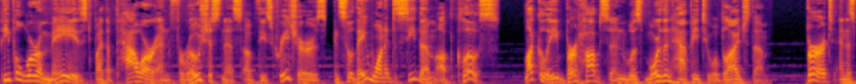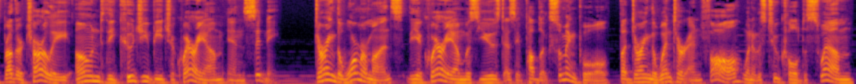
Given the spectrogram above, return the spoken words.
People were amazed by the power and ferociousness of these creatures, and so they wanted to see them up close. Luckily, Bert Hobson was more than happy to oblige them. Bert and his brother Charlie owned the Coogee Beach Aquarium in Sydney. During the warmer months, the aquarium was used as a public swimming pool, but during the winter and fall, when it was too cold to swim,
